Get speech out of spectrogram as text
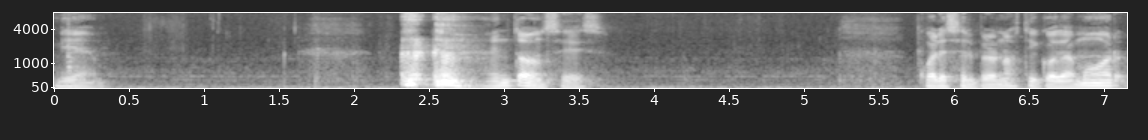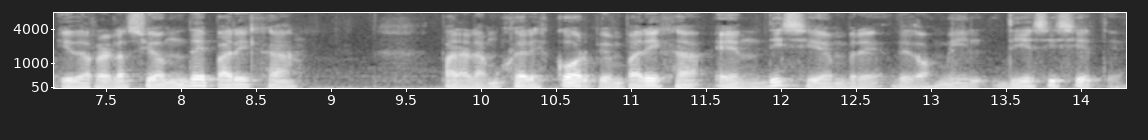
Bien. Entonces, ¿cuál es el pronóstico de amor y de relación de pareja para la mujer Escorpio en pareja en diciembre de 2017.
